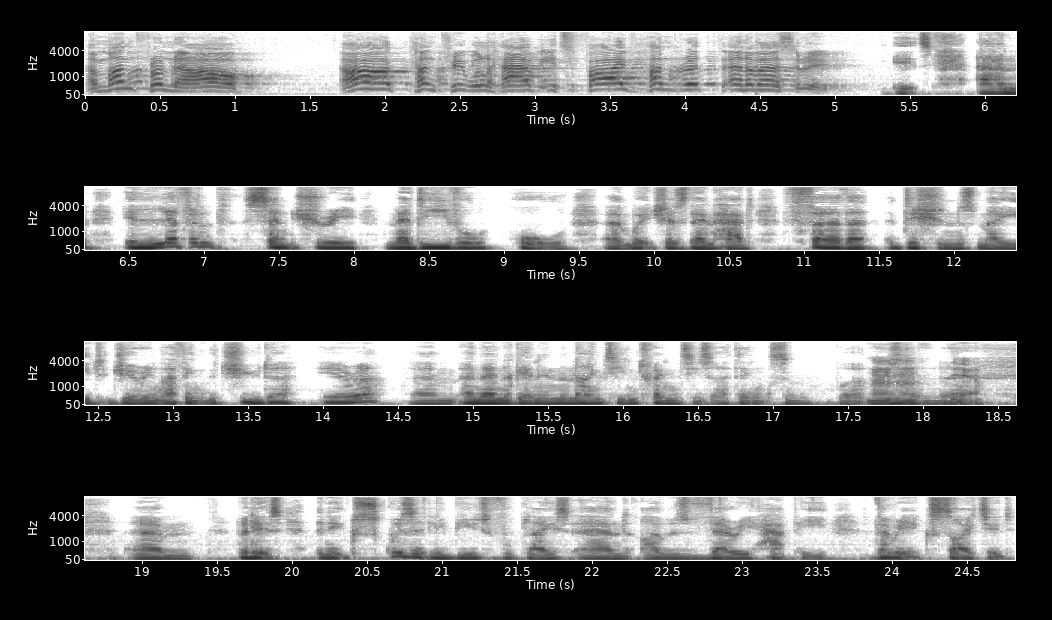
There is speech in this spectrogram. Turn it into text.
a month from now, our country will have its 500th anniversary. It's an 11th century medieval hall, um, which has then had further additions made during, I think, the Tudor era. Um, and then again in the 1920s, I think some work was done there. Yeah. Um, but it's an exquisitely beautiful place, and I was very happy, very excited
